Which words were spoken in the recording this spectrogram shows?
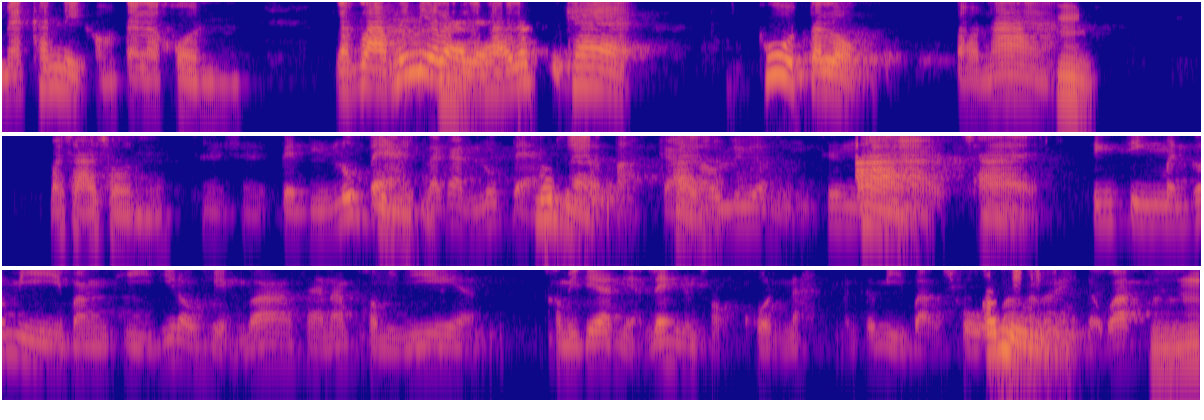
mechanic ของแต่ละคน หลักๆไม่มีอะไรเลยครับก็คือแค่พูดตลกต่อหน้าอืมประชาชนใช่ใช่เป็นรูปแบบแล้วกันรูปแบบรูปแบบศิลปะการใช่เล่าเรื่อง ซึ่งอ่าใช่ จริง ๆ มันก็มีบางทีที่เราเห็นว่า stand-up comedy comedian เนี่ยเล่นกันสองคนนะมันก็มีบางโชว์ก็มีบางอะไรแต่ว่าอืม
